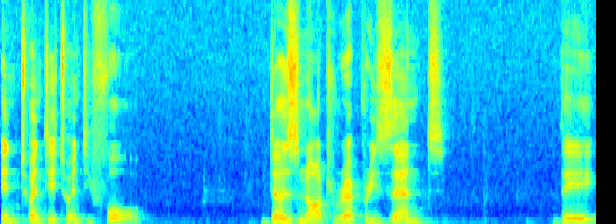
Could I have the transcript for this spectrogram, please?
in 2024 does not represent the,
